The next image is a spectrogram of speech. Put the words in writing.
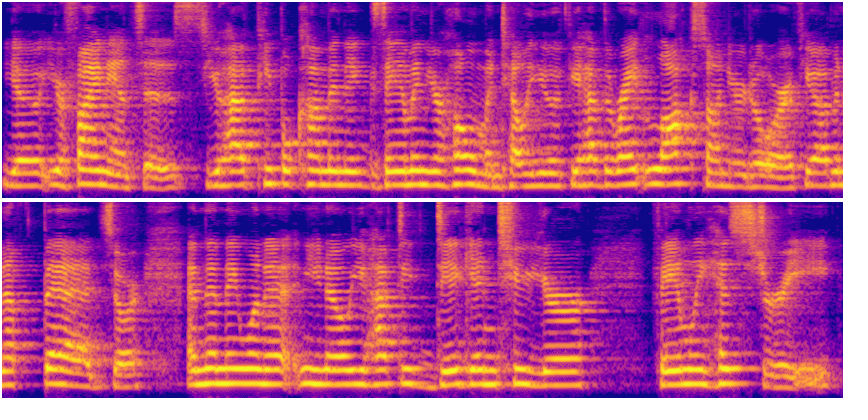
your, your finances. You have people come and examine your home and tell you if you have the right locks on your door, if you have enough beds, or, and then they want to, you know, you have to dig into your family history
